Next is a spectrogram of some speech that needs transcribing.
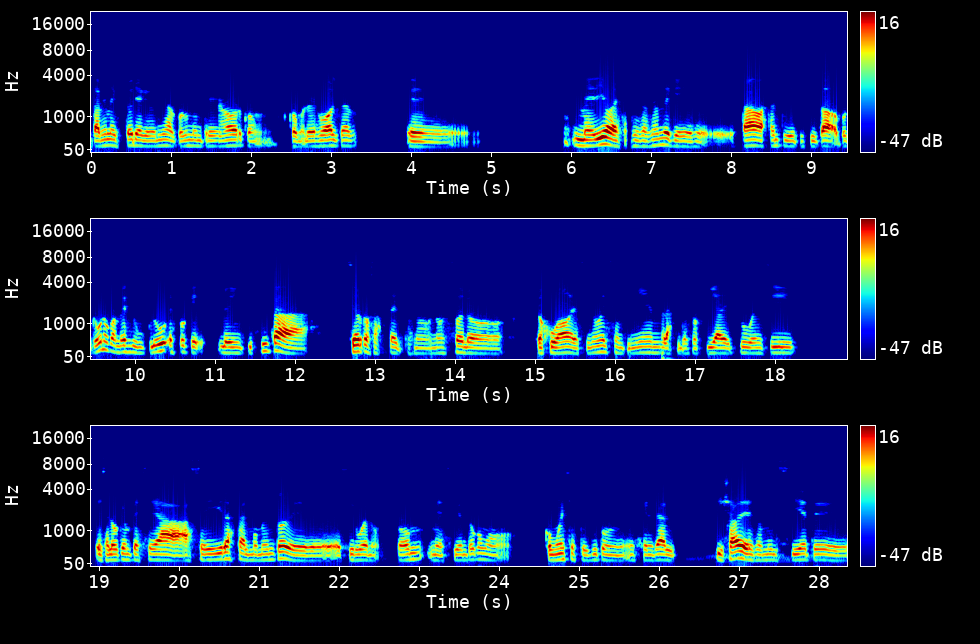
también la historia que venía con un entrenador como lo es Walter, eh, me dio esa sensación de que estaba bastante identificado, porque uno cuando es de un club es porque lo identifica ciertos aspectos, no, no solo los jugadores, sino el sentimiento, la filosofía del club en sí, es algo que empecé a, seguir hasta el momento de decir, bueno, yo me siento como, como es este equipo en general. Y ya desde 2007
